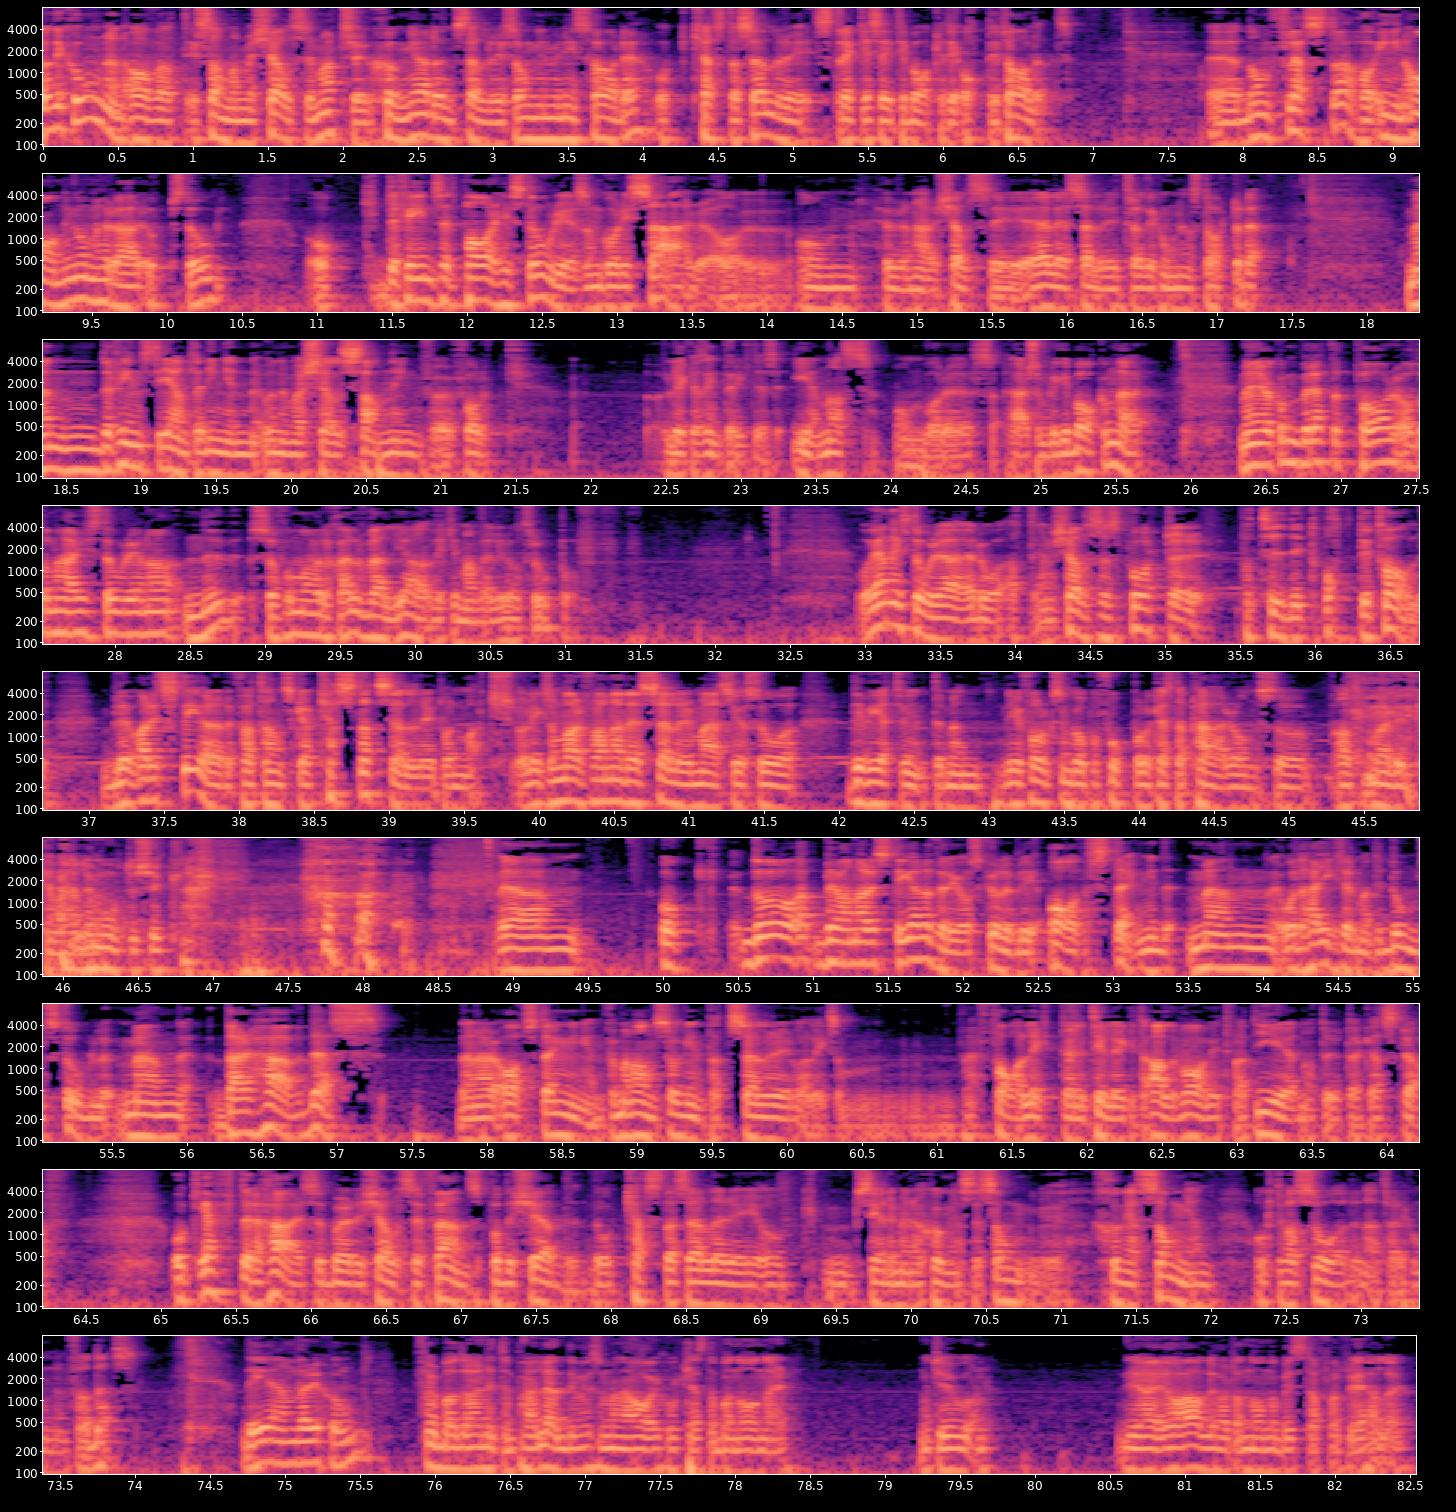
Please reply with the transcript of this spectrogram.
Traditionen av att i samband med Chelsea-matcher sjunga den sellerisången vi nyss hörde och kasta selleri sträcker sig tillbaka till 80-talet. Eh, de flesta har ingen aning om hur det här uppstod. Och det finns ett par historier som går isär eh, om hur den här Chelsea, eller selleritraditionen startade. Men det finns egentligen ingen universell sanning för folk lyckas inte riktigt enas om vad det är som ligger bakom det här. Men jag kommer berätta ett par av de här historierna nu, så får man väl själv välja vilken man väljer att tro på. Och en historia är då att en Chelsea-supporter på tidigt 80-tal blev arresterad för att han ska ha kastat selleri på en match. Och liksom varför han hade selleri med sig och så, det vet vi inte. Men det är folk som går på fotboll och kastar päron, så allt möjligt kan Eller hända. motorcyklar. Ehm, och då blev han arresterad för det och skulle bli avstängd. Men, och det här gick till och med till domstol. Men där hävdes den här avstängningen. För man ansåg inte att selleri var liksom farligt eller tillräckligt allvarligt för att ge något utökat straff. Och efter det här så började Chelsea-fans på The Shed då kasta selleri och sedermera sjunga, säsong, sjunga sången. Och det var så den här traditionen föddes. Det är en version. För att bara dra en liten parallell, det var som när AIK kastade bananer mot Djurgården. Det- Jag har aldrig hört att någon har blivit straffad för det heller.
